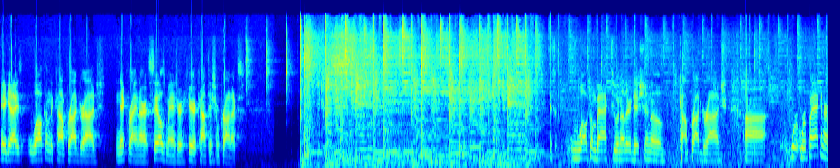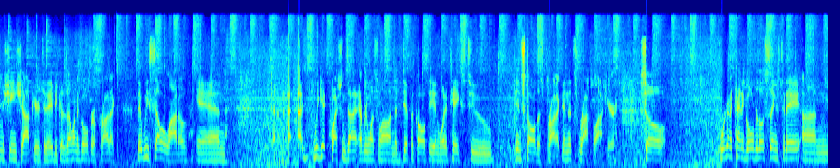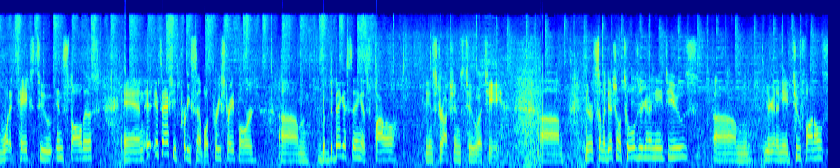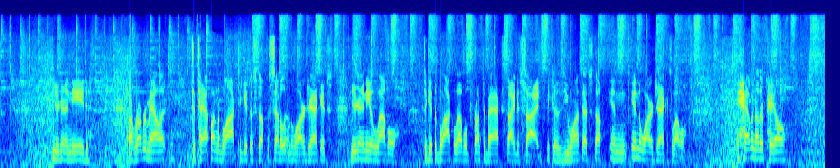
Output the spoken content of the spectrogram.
Hey guys, welcome to Comprod Garage. Nick Reinhardt, sales manager here at Competition Products. Welcome back to another edition of Comprod Garage. Uh, we're, we're back in our machine shop here today because I want to go over a product that we sell a lot of and I, I, we get questions on it every once in a while on the difficulty and what it takes to install this product and it's Rokblock here. So we're going to kind of go over those things today on what it takes to install this and it, it's actually pretty simple. It's pretty straightforward. Um, the, the, biggest thing is follow the instructions to a T. Um, there's some additional tools you're going to need to use. Um, you're going to need two funnels. You're going to need a rubber mallet to tap on the block to get the stuff to settle in the water jackets. You're going to need a level to get the block leveled front to back, side to side, because you want that stuff in, in the water jackets level. Have another pail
